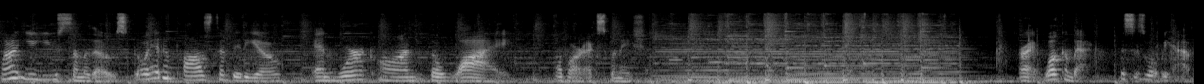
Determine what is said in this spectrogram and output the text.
Why don't you use some of those? Go ahead and pause the video and work on the why of our explanation. All right, welcome back. This is what we have.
